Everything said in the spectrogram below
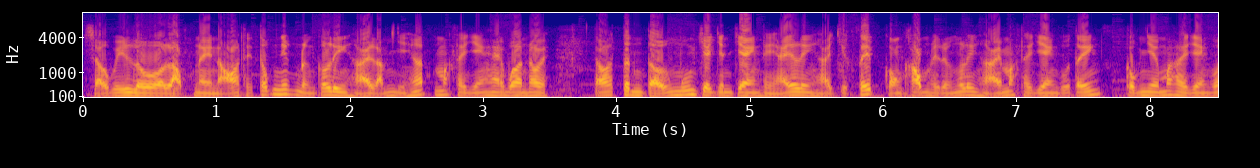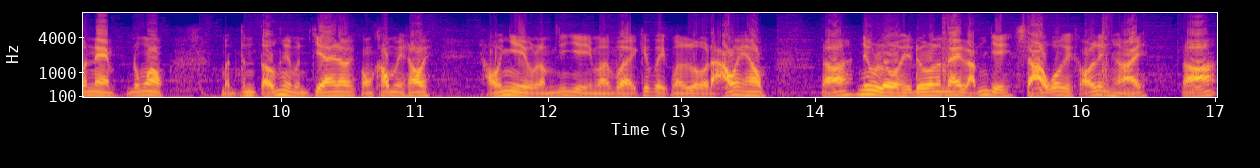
Sợ bị lừa, lọc này nọ thì tốt nhất đừng có liên hệ làm gì hết, mất thời gian hai bên thôi. Đó, tin tưởng muốn chơi trên trang thì hãy liên hệ trực tiếp, còn không thì đừng có liên hệ mất thời gian của tiếng cũng như mất thời gian của anh em, đúng không? Mình tin tưởng thì mình chơi thôi, còn không thì thôi. Hỏi nhiều làm cái gì mà về cái việc mà lừa đảo hay không? Đó nếu lừa thì đưa lên đây làm gì? Sợ quá thì khỏi liên hệ. Đó.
